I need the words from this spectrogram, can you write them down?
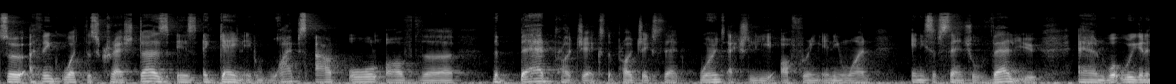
So i think what this crash does is again it wipes out all of the the bad projects, the projects that weren't actually offering anyone any substantial value. And what we're going to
